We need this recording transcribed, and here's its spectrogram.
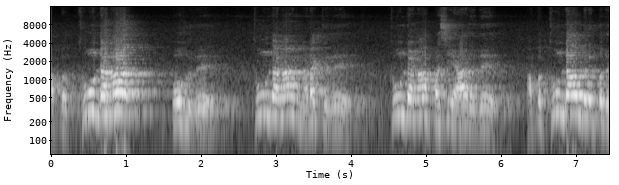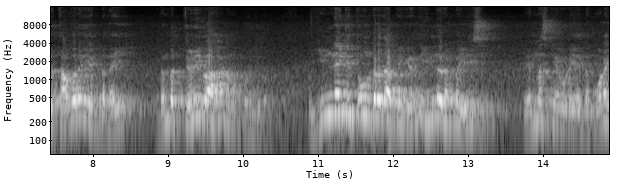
அப்போ தூண்டனா போகுது தூண்டனா நடக்குது தூண்டனா பசி ஆறுது. அப்போ தூண்டாமல் இருப்பது தவறு என்பதை ரொம்ப தெளிவாக நம்ம புரிஞ்சுக்கணும். இன்னைக்கு தூண்டுறது அப்படிங்கிறது இன்னும் ரொம்ப ஈஸி எம்எஸ்கே உடைய இந்த முறை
